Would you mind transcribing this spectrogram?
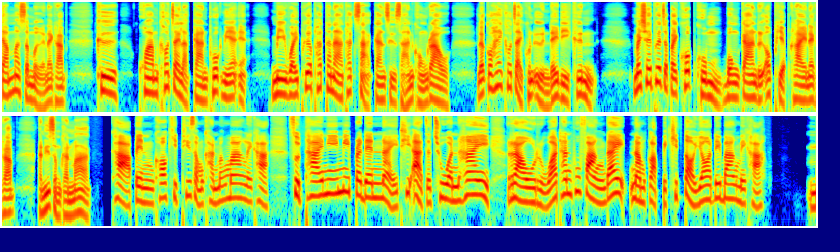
ย้ำมาเสมอนะครับ คือ ความเข้าใจหลักการพวกเนี้ยเนี่ยมีไว้เพื่อพัฒนาทักษะการสื่อสารของเรา แล้วก็ให้เข้าใจคนอื่นได้ดีขึ้น ไม่ใช่เพื่อจะไปควบคุมบงการหรือเอาเปรียบใครนะครับ อันนี้สำคัญมาก ค่ะ เป็นข้อคิดที่สำคัญมาก ๆ เลยค่ะ สุดท้ายนี้มีประเด็นไหนที่อาจจะชวนให้เราหรือว่าท่านผู้ฟังได้นำกลับไปคิดต่อยอดได้บ้างไหมคะ อื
